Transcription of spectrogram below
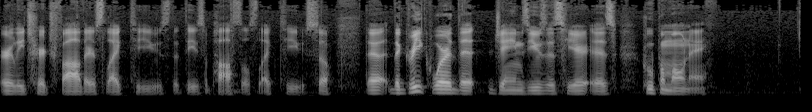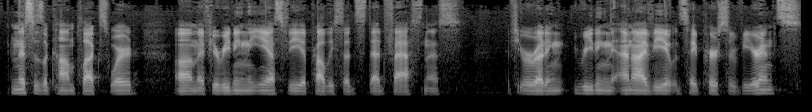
early church fathers like to use, that these apostles like to use. So, the, the Greek word that James uses here is hupomone. And this is a complex word. Um, if you're reading the ESV, it probably said steadfastness. If you were reading, reading the NIV, it would say perseverance.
